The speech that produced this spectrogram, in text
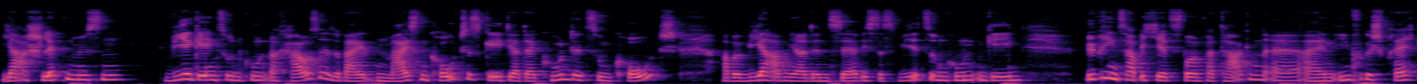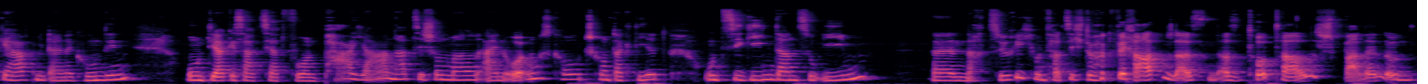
ja, schleppen müssen. Wir gehen zu einem Kunden nach Hause. Also bei den meisten Coaches geht ja der Kunde zum Coach. Aber wir haben ja den Service, dass wir zum Kunden gehen. Übrigens habe ich jetzt vor ein paar Tagen äh, ein Infogespräch gehabt mit einer Kundin und die hat gesagt, sie hat vor ein paar Jahren hat sie schon mal einen Ordnungscoach kontaktiert und sie ging dann zu ihm äh, nach Zürich und hat sich dort beraten lassen. Also total spannend und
